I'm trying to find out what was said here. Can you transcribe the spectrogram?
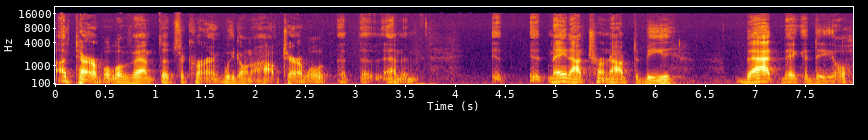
a terrible event that's occurring. We don't know how terrible, and it, it may not turn out to be that big a deal.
